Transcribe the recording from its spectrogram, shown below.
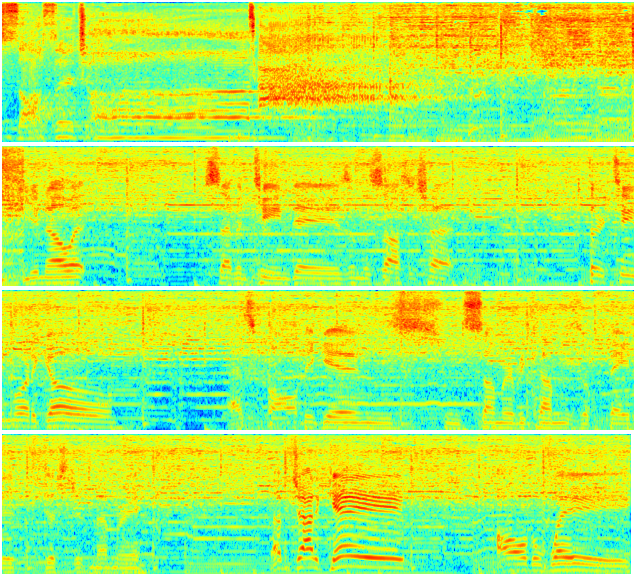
Sausage Hut. You know it. 17 days in the Sausage Hut. 13 more to go as fall begins and summer becomes a faded, distant memory. I'm Johnny K. All the way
